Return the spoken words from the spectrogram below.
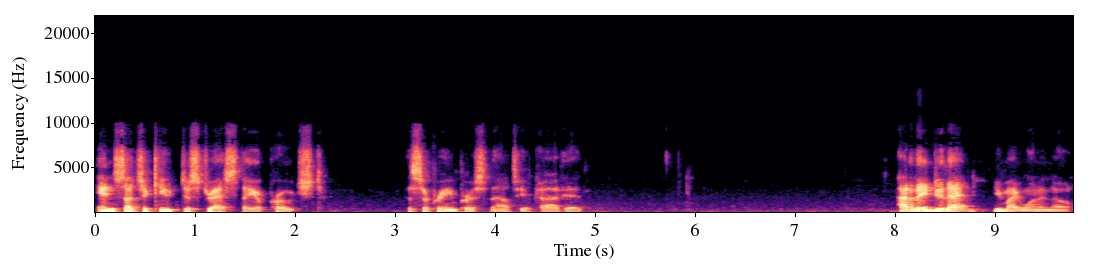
in such acute distress, they approached the Supreme Personality of Godhead. How do they do that? You might want to know.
